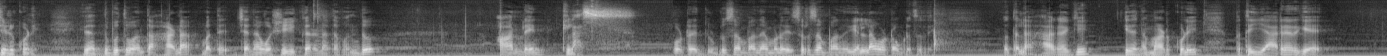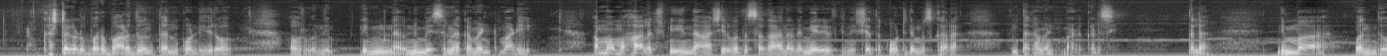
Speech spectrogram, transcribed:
ತಿಳ್ಕೊಳ್ಳಿ. ಇದು ಅದ್ಭುತವಾದಂಥ ಹಣ ಮತ್ತು ಜನವಶೀಕರಣದ ಒಂದು ಆನ್ಲೈನ್ ಕ್ಲಾಸ್ ಕೊಟ್ಟರೆ ದುಡ್ಡು ಸಂಪಾದನೆ ಮಾಡೋದು ಹೆಸರು ಸಂಪಾದನೆ ಎಲ್ಲ ಹೊರಟೋಗ್ಬಿಡ್ತದೆ. ಗೊತ್ತಲ್ಲ? ಹಾಗಾಗಿ ಇದನ್ನು ಮಾಡ್ಕೊಳ್ಳಿ. ಮತ್ತು ಯಾರ್ಯಾರಿಗೆ ಕಷ್ಟಗಳು ಬರಬಾರ್ದು ಅಂತ ಅಂದ್ಕೊಂಡಿದ್ರೋ ಅವರು ನಿಮ್ಮ ನಿಮ್ಮ ನಿಮ್ಮ ಹೆಸರನ್ನ ಕಮೆಂಟ್ ಮಾಡಿ. ಅಮ್ಮ ಮಹಾಲಕ್ಷ್ಮಿಯಿಂದ ಆಶೀರ್ವಾದ ಸದಾ ನನ್ನ ಮೇಲೆ ಇರ್ತೀನಿ ಶತಕೋಟಿ ನಮಸ್ಕಾರ ಅಂತ ಕಮೆಂಟ್ ಮಾಡಿ ಕಳಿಸಿ. ಅಲ್ಲ ನಿಮ್ಮ ಒಂದು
